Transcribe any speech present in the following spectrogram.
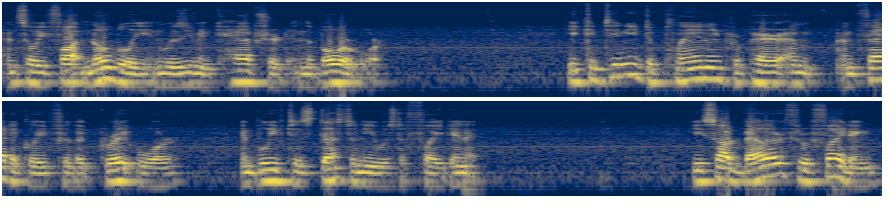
and so he fought nobly and was even captured in the Boer War. He continued to plan and prepare em- emphatically for the Great War and believed his destiny was to fight in it. He sought valor through fighting,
